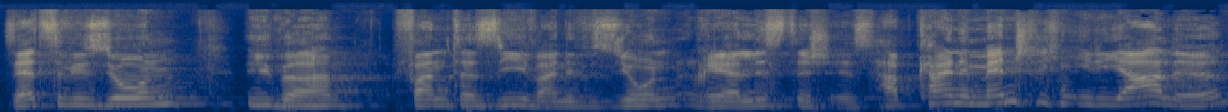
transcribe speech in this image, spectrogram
setze Vision über Fantasie, weil eine Vision realistisch ist. Hab keine menschlichen Ideale,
